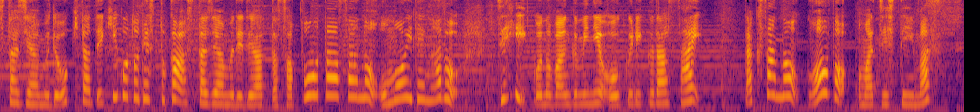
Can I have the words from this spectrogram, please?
スタジアムで起きた出来事ですとかスタジアムで出会ったサポーターさんの思い出などぜひこの番組にお送りください。たくさんのご応募お待ちしています。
